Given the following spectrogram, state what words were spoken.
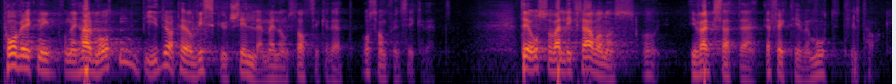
Påvirkning på denne måten bidrar til å viske ut skillet mellom statssikkerhet og samfunnssikkerhet. Det er også veldig krevende å iverksette effektive mottiltak.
